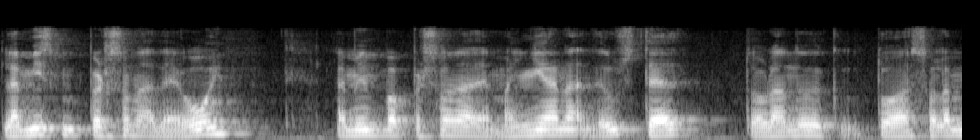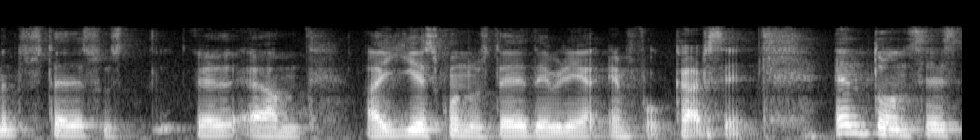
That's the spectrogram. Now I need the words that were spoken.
la misma persona de hoy, la misma persona de mañana, de usted. Estoy hablando de todas solamente ustedes, ahí es cuando ustedes deberían enfocarse. Entonces,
